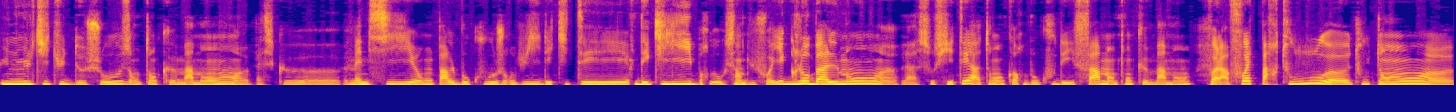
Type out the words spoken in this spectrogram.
une multitude de choses en tant que maman, parce que même si on parle beaucoup aujourd'hui d'équité, d'équilibre au sein du foyer, globalement, la société attend encore beaucoup des femmes en tant que maman voilà, faut être partout, euh, tout le temps, euh,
